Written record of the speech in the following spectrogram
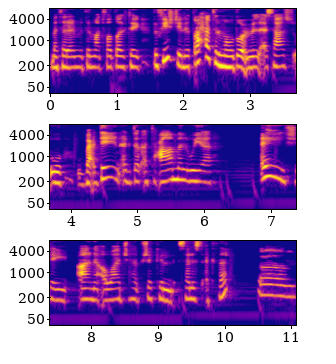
مثلا مثل ما تفضلتي. رفيجتي اللي طرحت الموضوع من الأساس وبعدين أقدر أتعامل ويا أي شيء أنا أواجهه بشكل سلس أكثر. أم...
